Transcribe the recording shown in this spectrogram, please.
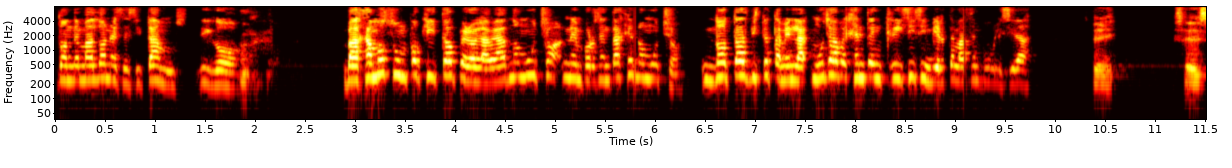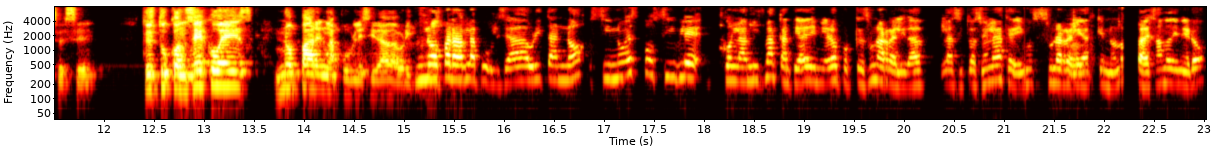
donde más lo necesitamos. Digo, bajamos un poquito, pero la verdad no mucho, en porcentaje no mucho. ¿No te has visto también? La, mucha gente en crisis invierte más en publicidad. Sí, sí, sí, sí. Entonces, tu consejo es no paren la publicidad ahorita. No parar la publicidad ahorita, no. Si no es posible con la misma cantidad de dinero, porque es una realidad, la situación en la que vivimos es una realidad que no nos está dejando dinero,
